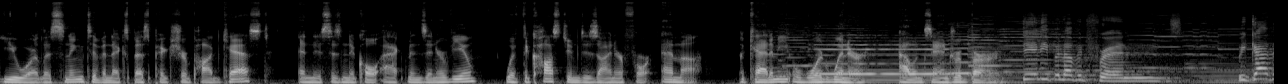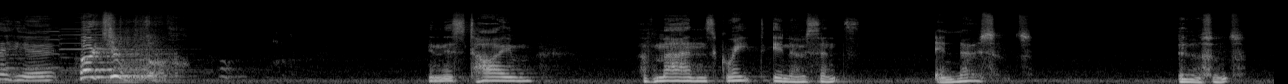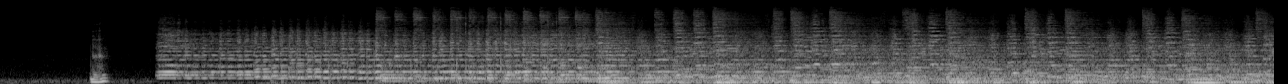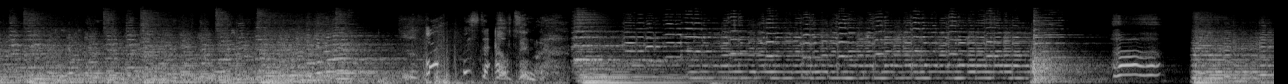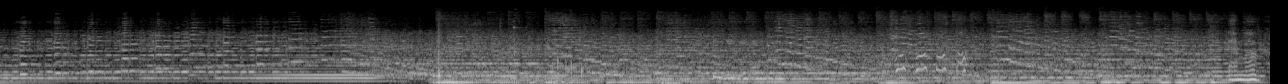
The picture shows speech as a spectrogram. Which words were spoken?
You are listening to the Next Best Picture podcast, and this is Nicole Ackman's interview with the costume designer for Emma, Academy Award winner Alexandra Byrne. Dearly beloved friends, we gather here in this time of man's great innocence. Innocence? Innocence? No?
